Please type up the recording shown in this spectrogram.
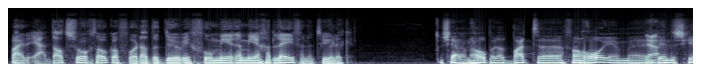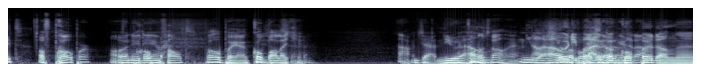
Maar ja, dat zorgt ook al voor dat het derbygevoel meer en meer gaat leven natuurlijk. Dus ja, dan hopen dat Bart eh, van Rooij hem eh, Ja. binnenschiet. Of Proper, wanneer die invalt. Proper, ja, een kopballetje. Want ja, nieuwe Kan held. het wel, ja. Nieuwe Ja, als Jordi Bruin kan koppen, dan... eh,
